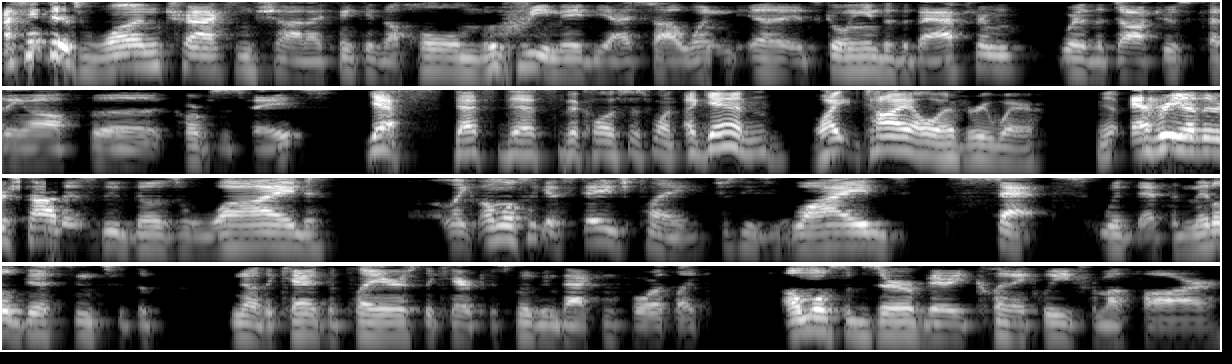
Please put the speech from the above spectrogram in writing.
I think there's one tracking shot. I think in the whole movie, maybe I saw when uh, it's going into the bathroom where the doctor's cutting off the corpse's face. yes that's that's the closest one again white tile everywhere yep Every other shot is th- those wide, like almost like a stage play, just these wide sets with at the middle distance with the you know the the players, the characters moving back and forth, like almost observed very clinically from afar,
